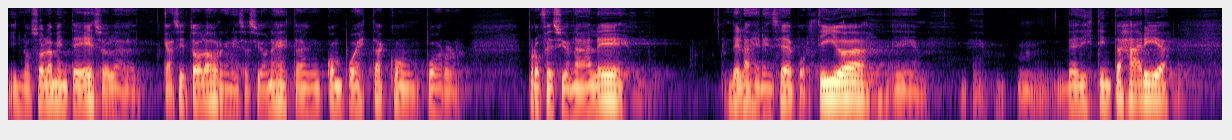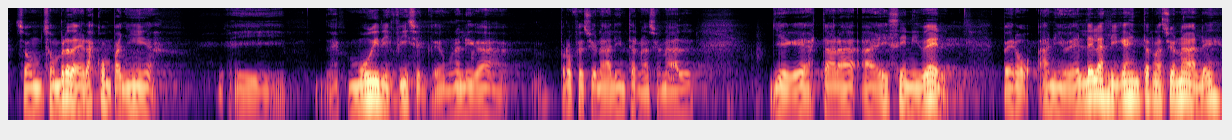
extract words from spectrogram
Y no solamente eso, casi todas las organizaciones están compuestas con, por profesionales de la gerencia deportiva, eh, eh, de distintas áreas, son, son verdaderas compañías. Y es muy difícil que una liga profesional internacional llegue a estar a ese nivel. Pero a nivel de las ligas internacionales,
